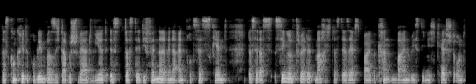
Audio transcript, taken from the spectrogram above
Das konkrete Problem, was sich da beschwert wird, ist, dass der Defender, wenn er einen Prozess scannt, dass er das Single-Threaded macht, dass der selbst bei bekannten Binaries die nicht cached und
